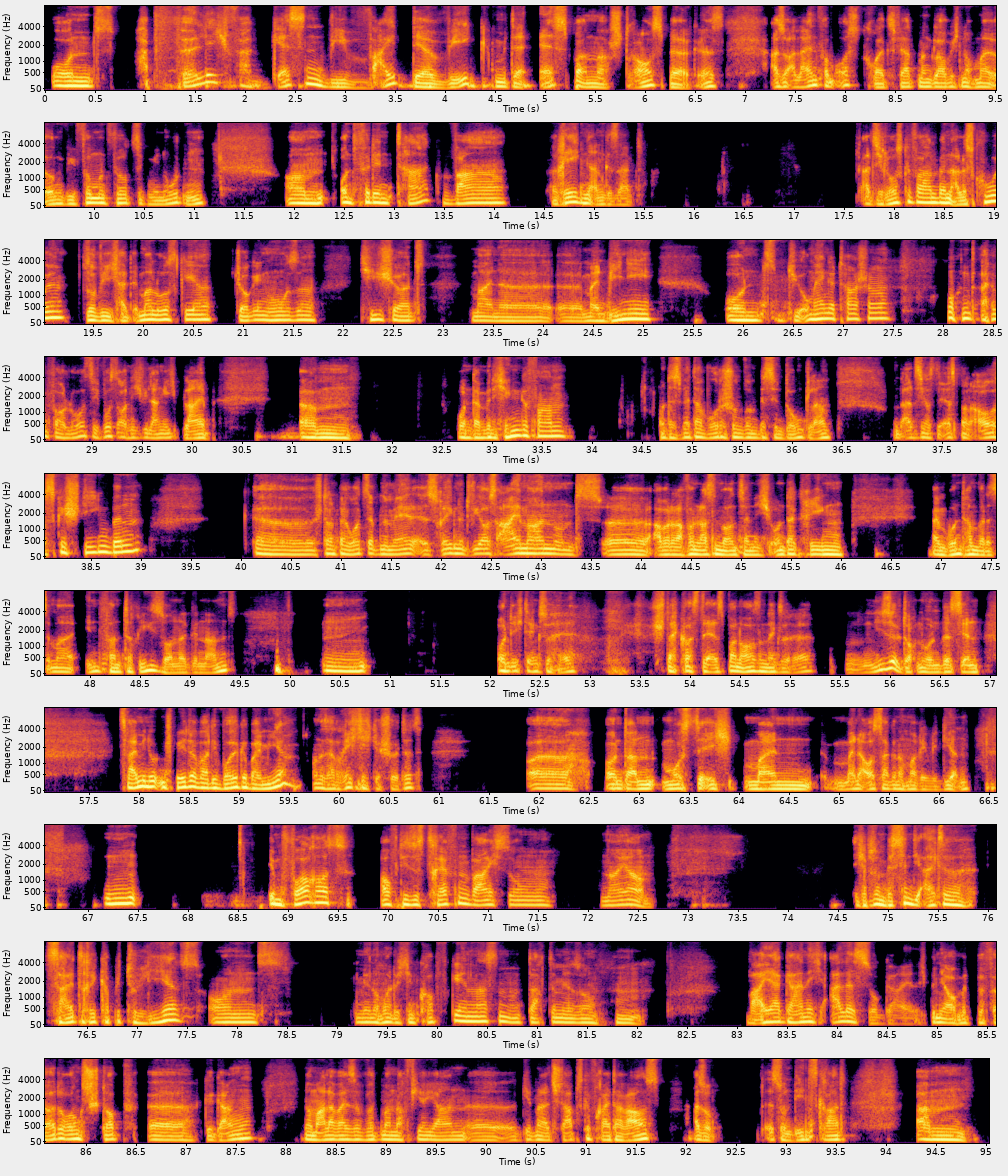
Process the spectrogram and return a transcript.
und habe völlig vergessen, wie weit der Weg mit der S-Bahn nach Strausberg ist. Also allein vom Ostkreuz fährt man, glaube ich, noch mal irgendwie 45 Minuten. Um, ähm, und für den Tag war Regen angesagt. Als ich losgefahren bin, alles cool, so wie ich halt immer losgehe. Jogginghose, T-Shirt, meine, äh, mein Beanie und die Umhängetasche und einfach los. Ich wusste auch nicht, wie lange ich bleibe. Ähm, und dann bin ich hingefahren und das Wetter wurde schon so ein bisschen dunkler. Und als ich aus der S-Bahn ausgestiegen bin, äh, stand bei WhatsApp eine Mail, es regnet wie aus Eimern und äh, aber davon lassen wir uns ja nicht unterkriegen. Beim Bund haben wir das immer Infanteriesonne genannt. Mm. Und ich denke so, hä? Ich steige aus der S-Bahn aus und denke so, hä? Nieselt doch nur ein bisschen. Zwei Minuten später war die Wolke bei mir und es hat richtig geschüttet. Äh, und dann musste ich mein, meine Aussage nochmal revidieren. Hm, Im Voraus auf dieses Treffen war ich so, naja, ich habe so ein bisschen die alte Zeit rekapituliert und mir nochmal durch den Kopf gehen lassen und dachte mir so, hm, war ja gar nicht alles so geil. Ich bin ja auch mit Beförderungsstopp äh, gegangen. Normalerweise wird man nach vier Jahren, äh, geht man als Stabsgefreiter raus. Also ist so ein Dienstgrad. Ähm,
